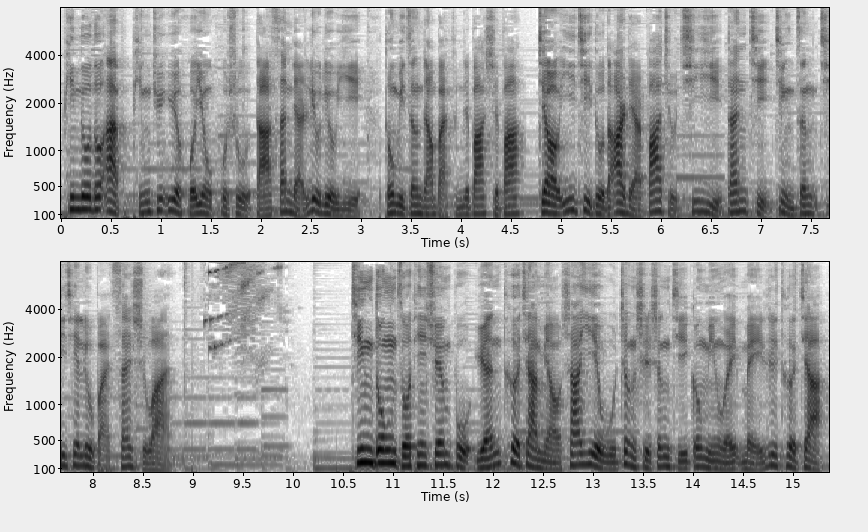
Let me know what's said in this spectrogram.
拼多多 App 平均月活用户数达三点六六亿，同比增长百分之八十八，较一季度的二点八九七亿单季净增七千六百三十万。京东昨天宣布，原特价秒杀业务正式升级更名为每日特价，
